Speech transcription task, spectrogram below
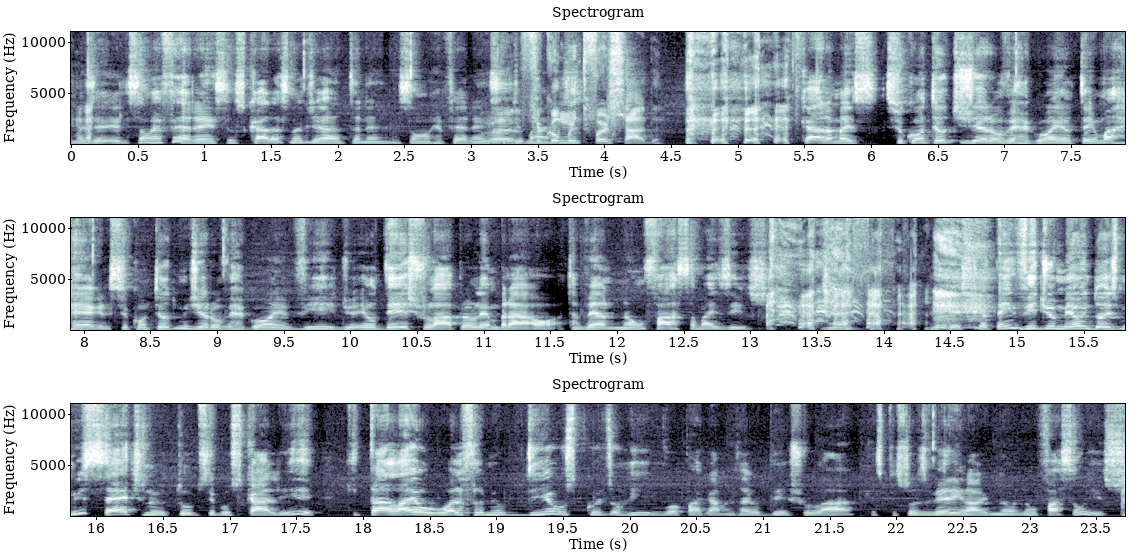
Mas eles são referência. Os caras não adianta, né? São referência demais. Ficou muito forçado. Cara, mas se o conteúdo te gerou vergonha, eu tenho uma regra. Se o conteúdo me gerou vergonha, vídeo, eu deixo lá pra eu lembrar. Ó, tá vendo? Não faça mais isso. né? Porque tem vídeo meu em 2007 no YouTube, se buscar ali, que tá lá, eu olho e falo, meu Deus, coisa horrível, vou apagar. Mas aí eu deixo lá, que as pessoas verem lá, não, não façam isso.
